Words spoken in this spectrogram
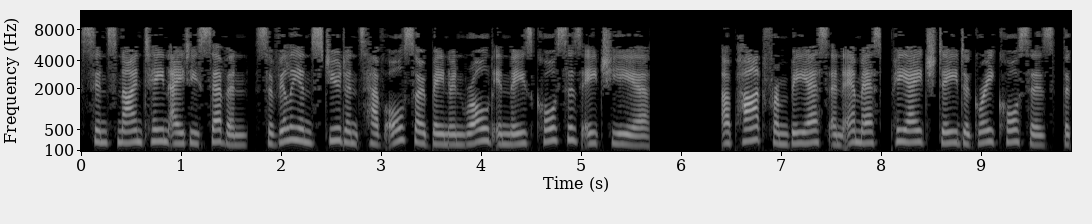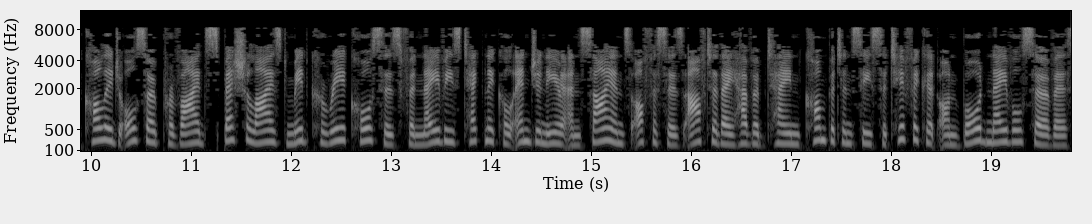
Since 1987, civilian students have also been enrolled in these courses each year. Apart from BS and MS, PhD degree courses, the college also provides specialized mid-career courses for Navy's technical engineer and science officers after they have obtained competency certificate on board naval service.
